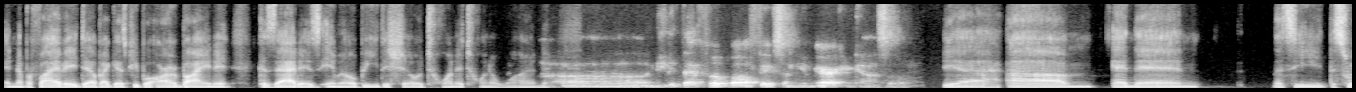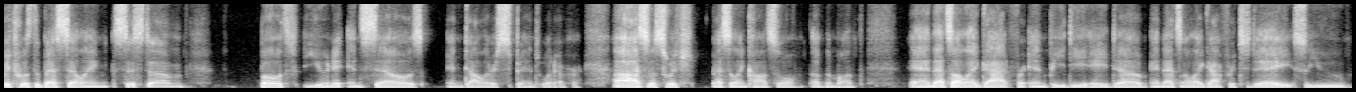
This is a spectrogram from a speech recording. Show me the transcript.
And number five, A Dub. I guess people are buying it because that is MLB The Show 2021. Oh, needed that football fix on the American console. Yeah. Um, and then let's see, the Switch was the best selling system, both unit and sales and dollars spent, whatever. Uh, so Switch best selling console of the month. And that's all I got for NPD Dub. And that's all I got for today. So you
